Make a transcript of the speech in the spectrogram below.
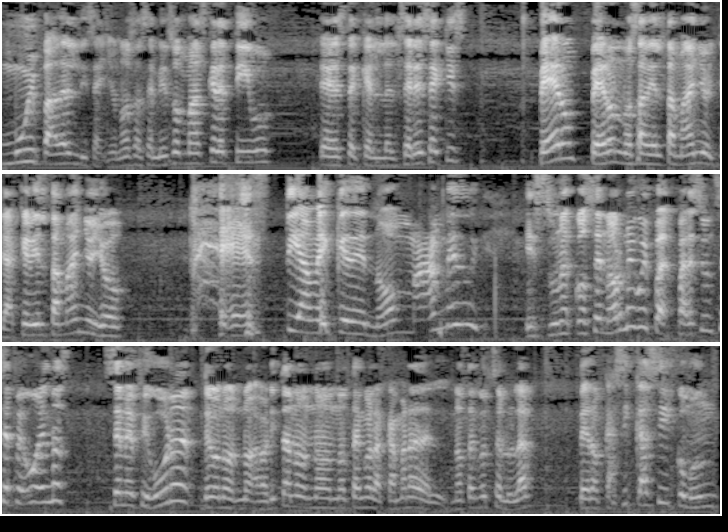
muy padre el diseño, ¿no? O sea, se me hizo más creativo este, que el del Series X. Pero, pero no sabía el tamaño. Ya que vi el tamaño, yo. Bestia, me quedé. No mames, güey. Es una cosa enorme, güey. pa- parece un CPU. Es más, se me figura. Digo, no, no, ahorita no, no, no tengo la cámara del. No tengo el celular. Pero casi, casi como un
